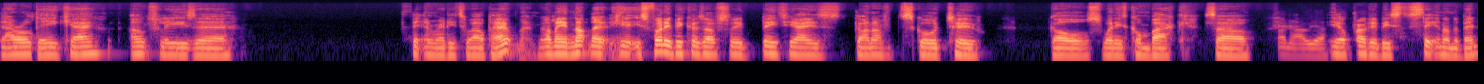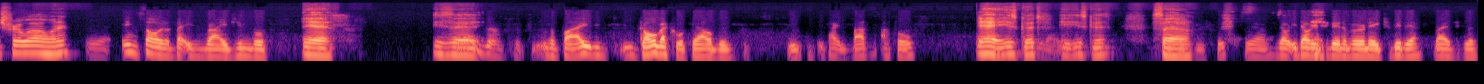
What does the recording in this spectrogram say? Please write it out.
Daryl Dike. Hopefully he's uh, fit and ready to help out, man. I mean, not that he, it's funny because obviously BTA's gone off, scored two goals when he's come back, so I know, yeah. he'll probably be sitting on the bench for a while, won't he? yeah. Inside, I bet he's raging, but? Yeah, he's uh, a, the his goal record for Albion, he ain't bad at all. yeah, he's good. Yeah. He is good. So Yeah, you don't, you don't need to be in another Anicha video, basically.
